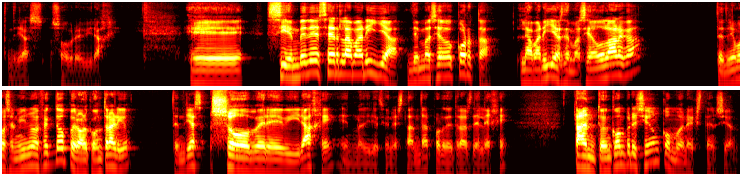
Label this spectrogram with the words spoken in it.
Tendrías sobreviraje. Eh, si en vez de ser la varilla demasiado corta, la varilla es demasiado larga, tendríamos el mismo efecto, pero al contrario, tendrías sobreviraje en una dirección estándar por detrás del eje, tanto en compresión como en extensión.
